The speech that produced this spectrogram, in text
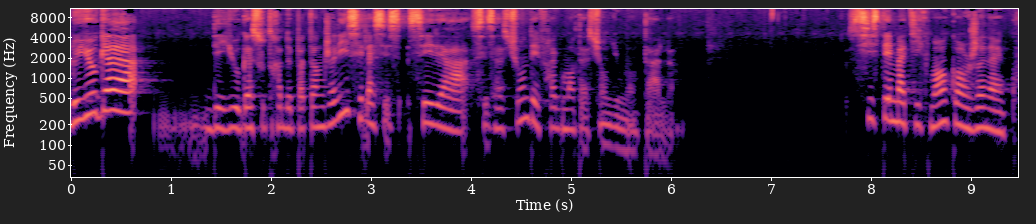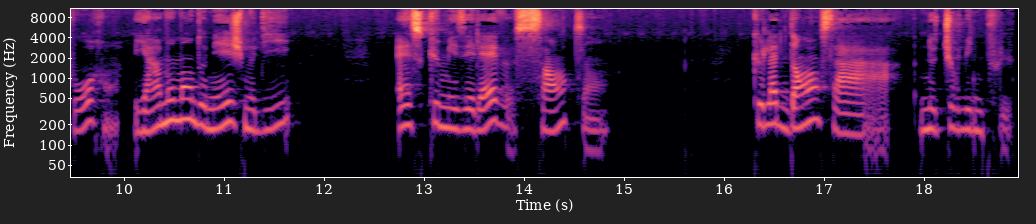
Le yoga des Yoga Sutras de Patanjali, c'est la, cessation des fragmentations du mental. Systématiquement, quand je donne un cours, il y a un moment donné, je me dis, est-ce que mes élèves sentent que là-dedans, ça ne turbine plus?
